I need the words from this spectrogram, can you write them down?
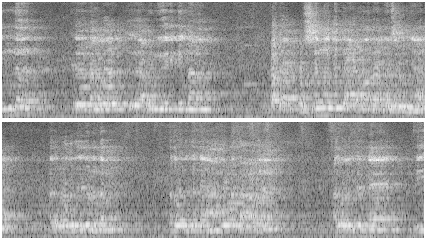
ഇന്ന് നമ്മൾ അഭിമുഖീകരിക്കുന്ന പല പ്രശ്നങ്ങൾക്ക് കാരണം എന്താണെന്ന് വെച്ച് കഴിഞ്ഞാൽ അത് പ്രകൃതി ദുരന്തം അതുപോലെ തന്നെ ആഗോള താപനം അതുപോലെ തന്നെ ഈ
